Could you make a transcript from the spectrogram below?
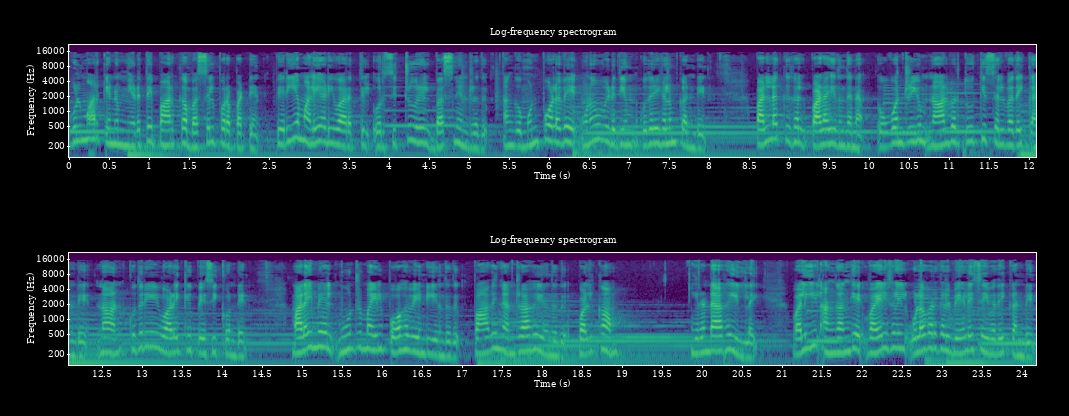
குல்மார்க் என்னும் இடத்தை பார்க்க பஸ்ஸில் புறப்பட்டேன். பெரிய மலை அடிவாரத்தில் ஒரு சிற்றூரில் பஸ் நின்றது. அங்கு முன்போலவே உணவு விடுதியும் குதிரைகளும் கண்டேன். பல்லக்குகள் பல இருந்தன. ஒவ்வொன்றையும் நால்வர் தூக்கி செல்வதைக் கண்டேன். நான் குதிரையை வாடகைக்கு பேசிக்கொண்டேன் மலை மேல் மூன்று மைல் போக வேண்டியிருந்தது. பாதை நன்றாக இருந்தது. பல்காம் இரண்டாக இல்லை. வழியில் அங்கங்கே வயல்களில் உழவர்கள் வேலை செய்வதைக் கண்டேன்.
